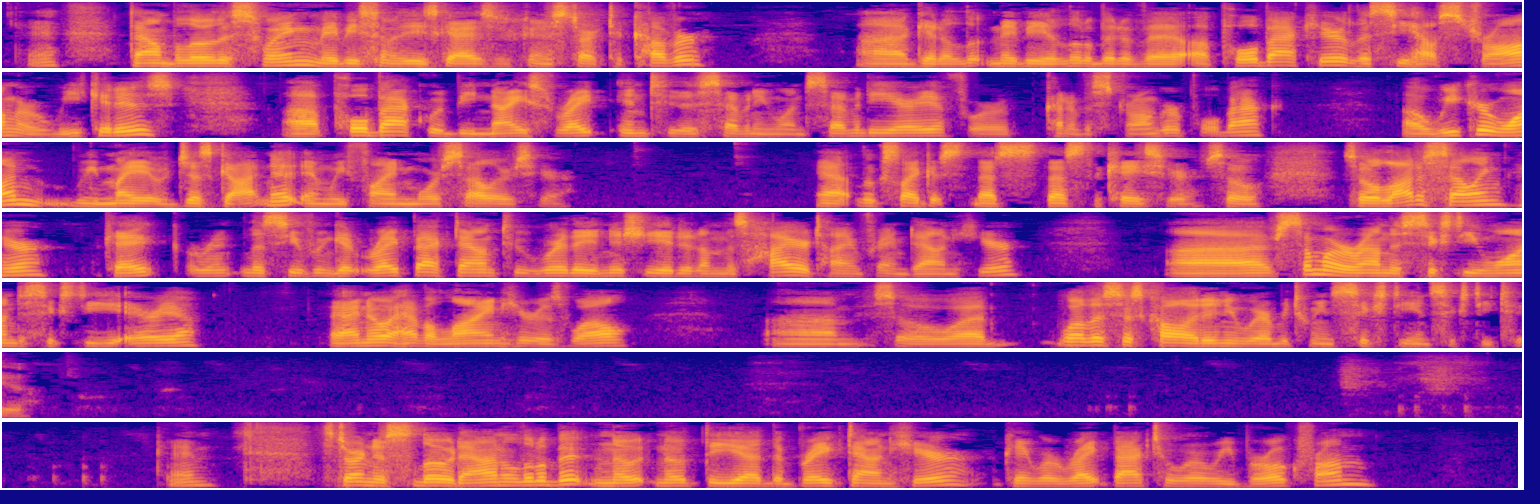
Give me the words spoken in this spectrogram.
Okay, down below the swing, maybe some of these guys are going to start to cover uh, get a maybe a little bit of a, a, pullback here. Let's see how strong or weak it is. Uh, pullback would be nice right into the 7170 area for kind of a stronger pullback. A weaker one, we might have just gotten it and we find more sellers here. Yeah, it looks like it's that's that's the case here. So so a lot of selling here. Okay, let's see if we can get right back down to where they initiated on this higher time frame down here, uh, somewhere around the 61 to 60 area. I know I have a line here as well. Um, so uh, well, let's just call it anywhere between 60 and 62. Okay, starting to slow down a little bit. Note note the uh, the breakdown here. Okay, we're right back to where we broke from.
